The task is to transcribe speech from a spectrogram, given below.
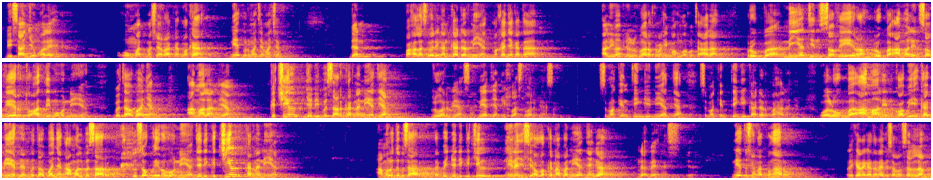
disanjung oleh umat masyarakat, maka niat bermacam-macam. Dan pahala sesuai dengan kadar niat. Makanya kata Al-Imam Ibn Mubarak rahimahullahu taala, rubba niyatin saghirah, rubba amalin saghir tu'azzimuhu niyah. Betapa banyak amalan yang kecil jadi besar karena niat yang luar biasa, niat yang ikhlas luar biasa. Semakin tinggi niatnya, semakin tinggi kadar pahalanya. Walubba amalin kabir dan betapa banyak amal besar tusaghiruhu niyah. Jadi kecil karena niat. Amal itu besar tapi jadi kecil nilainya si Allah kenapa niatnya enggak enggak beres ya. Niat itu sangat pengaruh. Oleh karena kata Nabi SAW,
